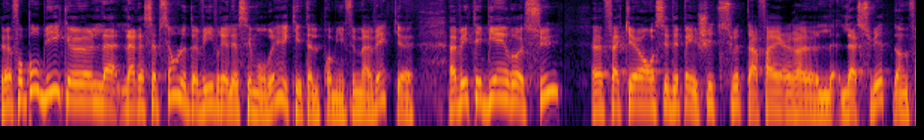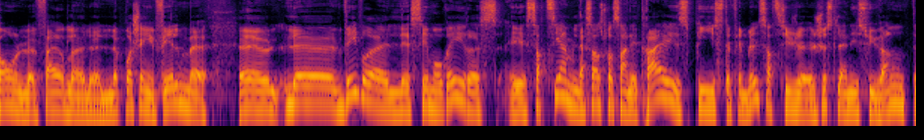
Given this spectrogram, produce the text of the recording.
Euh, faut pas oublier que la, réception de Vivre et laisser mourir, qui était le premier film avec, avait été bien reçue. Fait qu'on s'est dépêché tout de suite à faire la suite, dans le fond, le faire le, prochain film. le Vivre, laisser mourir est sorti en 1973, puis ce film-là est sorti juste l'année suivante.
